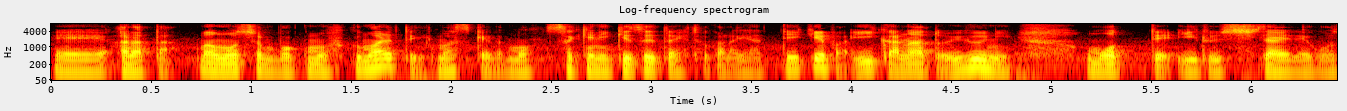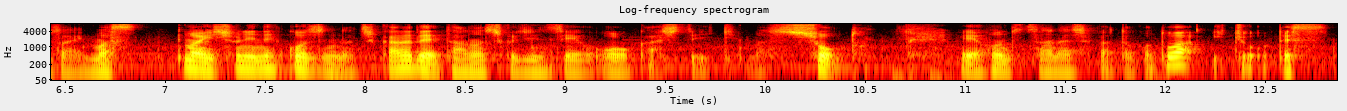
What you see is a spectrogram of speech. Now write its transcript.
えー、あなた、まあもちろん僕も含まれていますけども、先に気づいた人からやっていけばいいかなというふうに思っている次第でございます。まあ一緒にね、個人の力で楽しく人生を謳歌していきましょうと。えー、本日話したかったことは以上です。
